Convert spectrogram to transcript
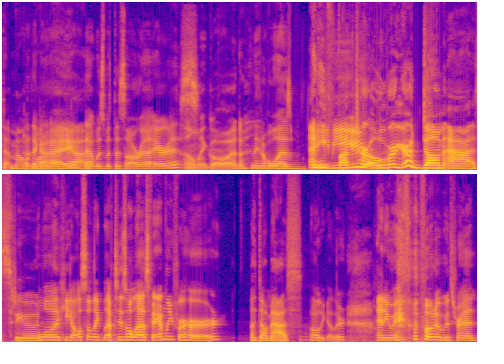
that mo- oh, the model guy yeah. that was with the zara heiress? Oh my god. And they had a whole ass baby and he fucked her over? You're a dumb ass dude. Well he also like left his whole ass family for her a dumbass altogether. Anyway, the photo booth trend.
